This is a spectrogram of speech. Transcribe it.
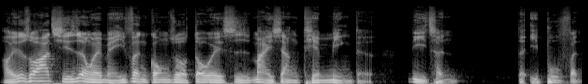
好，也就是说，他其实认为每一份工作都会是迈向天命的历程的一部分。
